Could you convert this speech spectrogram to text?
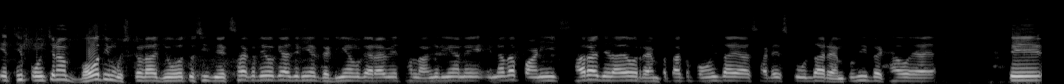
ਇੱਥੇ ਪਹੁੰਚਣਾ ਬਹੁਤ ਹੀ ਮੁਸ਼ਕਲ ਆ। ਜੋ ਤੁਸੀਂ ਵੇਖ ਸਕਦੇ ਹੋ ਕਿ ਆ ਜਿਹੜੀਆਂ ਗੱਡੀਆਂ ਵਗੈਰਾ ਵੀ ਇੱਥੋਂ ਲੰਘਦੀਆਂ ਨੇ, ਇਹਨਾਂ ਦਾ ਪਾਣੀ ਸਾਰਾ ਜਿਹੜਾ ਉਹ ਰੈਂਪ ਤੱਕ ਪਹੁੰਚਦਾ ਆ। ਸਾਡੇ ਸਕੂਲ ਦਾ ਰੈਂਪ ਵੀ ਬੈਠਾ ਹੋਇਆ ਹੈ ਤੇ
